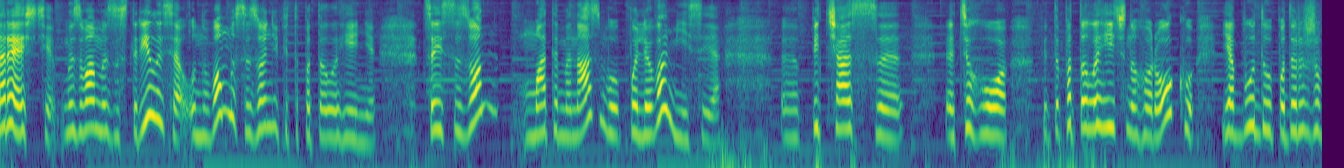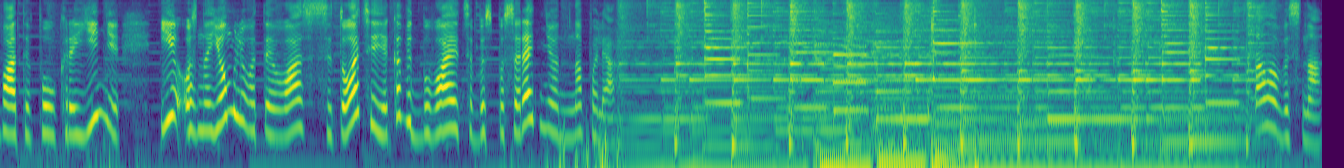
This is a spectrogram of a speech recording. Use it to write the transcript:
Нарешті ми з вами зустрілися у новому сезоні фітопатологині. Цей сезон матиме назву Польова місія. Е, Під час е, цього фітопатологічного року я буду подорожувати по Україні і ознайомлювати вас з ситуацією, яка відбувається безпосередньо на полях. Стала весна.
